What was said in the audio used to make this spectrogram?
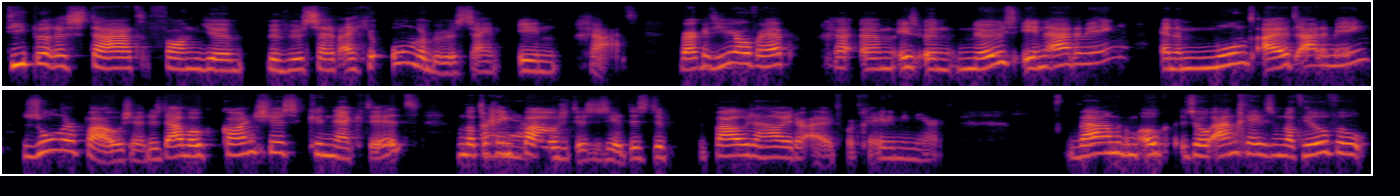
diepere staat van je bewustzijn, of eigenlijk je onderbewustzijn, ingaat. Waar ik het hier over heb, is een neusinademing en een mond-uitademing zonder pauze. Dus daarom ook conscious connected, omdat er ah, geen pauze tussen zit. Dus de, de, pauze haal je eruit, wordt geëlimineerd. Waarom ik hem ook zo aangeef, is omdat heel veel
